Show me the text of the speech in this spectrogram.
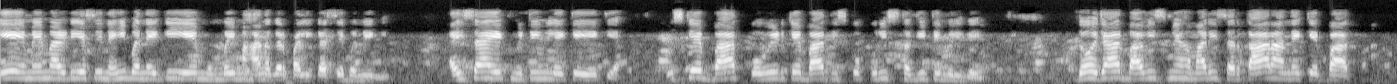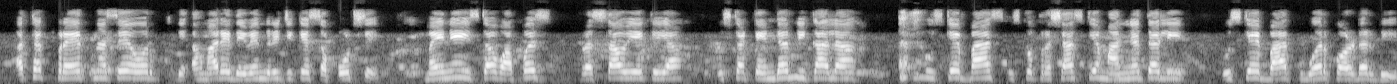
ये एमएमआरडीए से नहीं बनेगी, ये मुंबई महानगर पालिका से बनेगी। ऐसा एक मीटिंग लेके ये किया। उसके बाद कोविड के बाद इसको पूरी स्थगिति मिल गई। 2022 में हमारी सरकार आने के बाद अथक प्रयत्न से और हमारे देवेंद्र जी के सपोर्ट से मैंने इसका वापस प्रस्ताव ये किया, उसका टेंडर निकाला, उसके बाद उसको प्रशासकीय मान्यता ली, उसके बाद वर्क ऑर्डर दी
